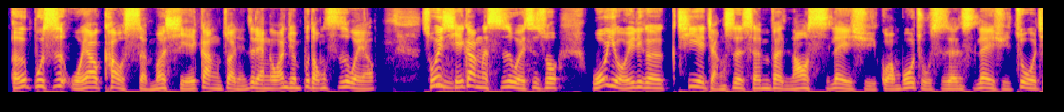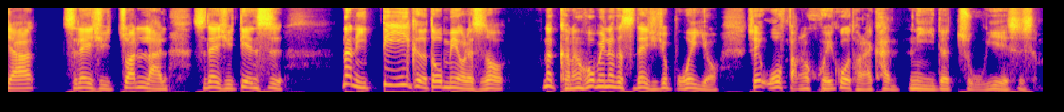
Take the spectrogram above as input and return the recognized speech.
而不是我要靠什么斜杠赚钱，这两个完全不同思维哦。所谓斜杠的思维是说，我有一个企业讲师的身份，然后 slash 广播主持人，slash 作家。Slash 专栏，Slash 电视，那你第一个都没有的时候，那可能后面那个 Slash 就不会有，所以我反而回过头来看你的主业是什么，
